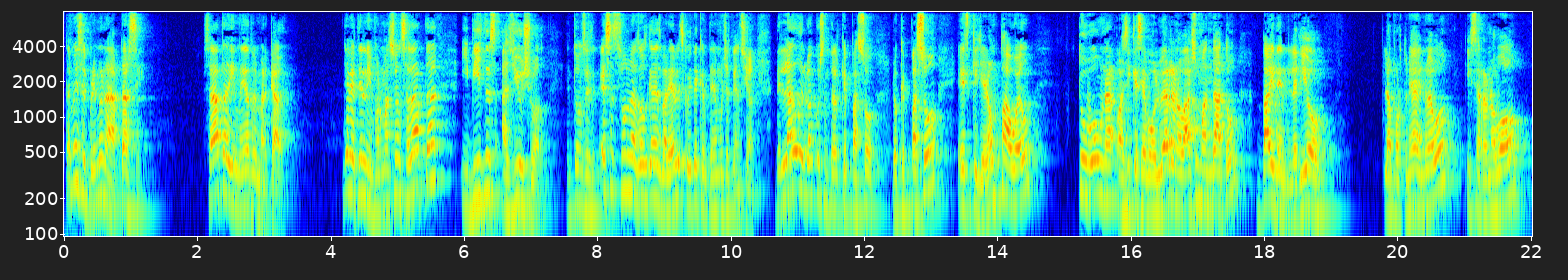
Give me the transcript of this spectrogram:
también es el primero en adaptarse. Se adapta de inmediato el mercado. Ya que tiene la información, se adapta y business as usual. Entonces, esas son las dos grandes variables que ahorita hay que tener mucha atención. Del lado del Banco Central, ¿qué pasó? Lo que pasó es que Jerome Powell tuvo una, así que se volvió a renovar su mandato, Biden le dio la oportunidad de nuevo y se renovó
